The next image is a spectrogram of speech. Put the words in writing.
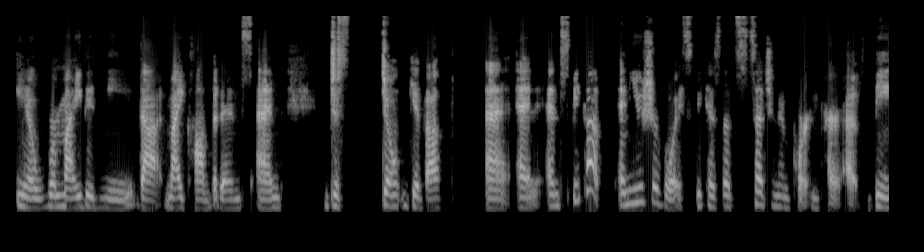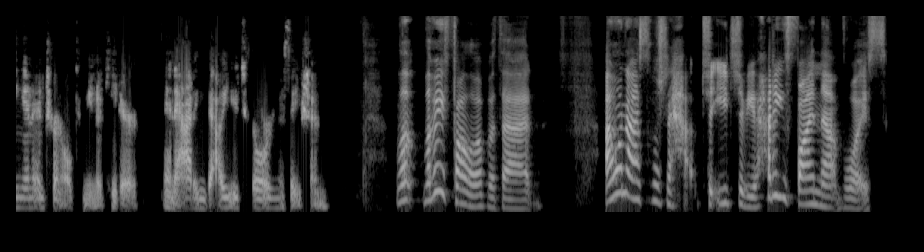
you know, reminded me that my confidence and just don't give up and, and, and speak up and use your voice because that's such an important part of being an internal communicator and adding value to the organization. Let, let me follow up with that. I want to ask a question to each of you. How do you find that voice?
